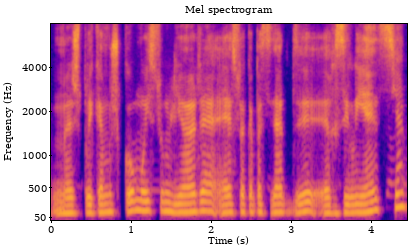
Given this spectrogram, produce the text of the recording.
mas explicamos como isso melhora a sua capacidade de resiliência,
